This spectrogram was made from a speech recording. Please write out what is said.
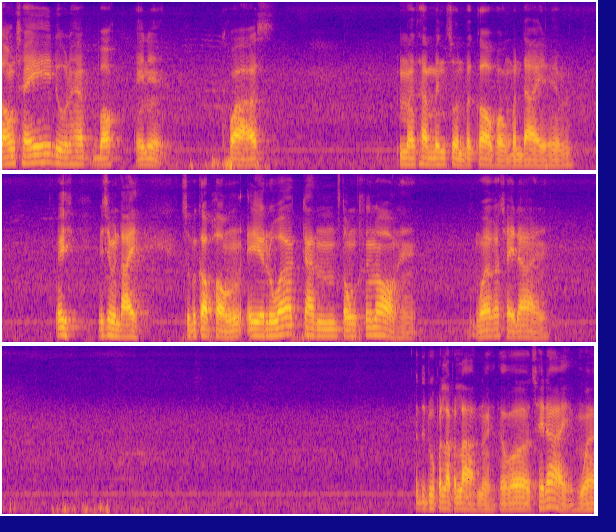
ลองใช้ดูนะครับบล็อกไอเนี่ยควาสมาทำเป็นส่วนประกอบของบันไดนะครับเอ้ยไม่ใช่บันได ส่วนประกอบของเอรั้วกันตรงข้างนอกนะฮะผมว่าก็ใช้ได้นะอาจจะดูประหลาดๆหน่อย แต่ว่าใช้ได้ผมว่า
